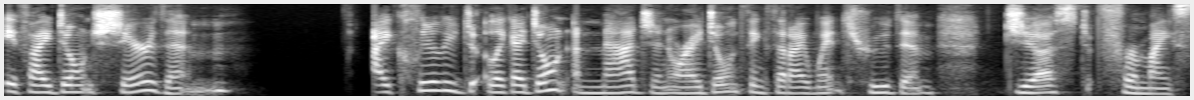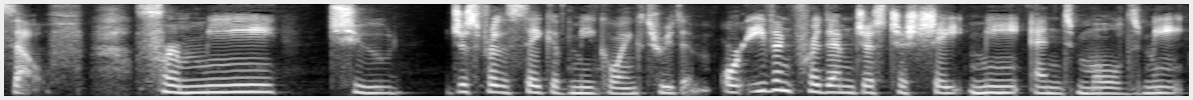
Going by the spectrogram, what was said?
if I don't share them, I clearly, like, I don't imagine or I don't think that I went through them just for myself, for me to, just for the sake of me going through them, or even for them just to shape me and mold me.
